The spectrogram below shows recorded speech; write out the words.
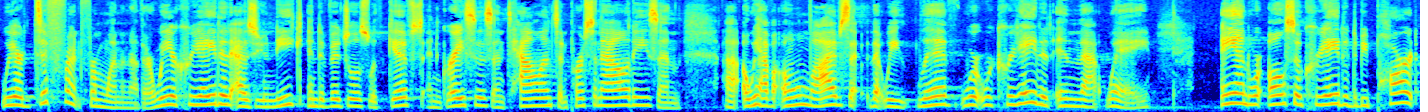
We are different from one another. We are created as unique individuals with gifts and graces and talents and personalities, and uh, we have our own lives that, that we live. We're, we're created in that way. And we're also created to be part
